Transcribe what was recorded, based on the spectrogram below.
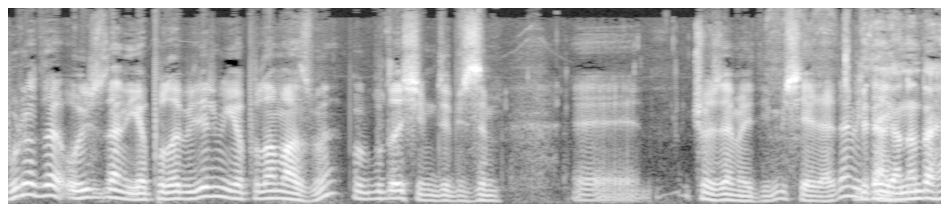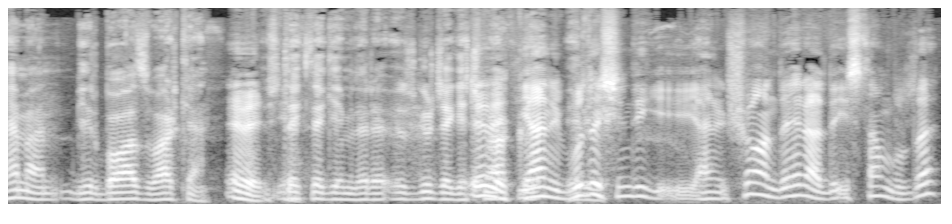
Burada o yüzden yapılabilir mi yapılamaz mı? Bu, bu da şimdi bizim e, çözemediğimiz şeylerden bir, Bir de tanesi. yanında hemen bir boğaz varken Evet. üstelik de gemilere özgürce geçme Evet hakkı yani bu da şimdi yani şu anda herhalde İstanbul'da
